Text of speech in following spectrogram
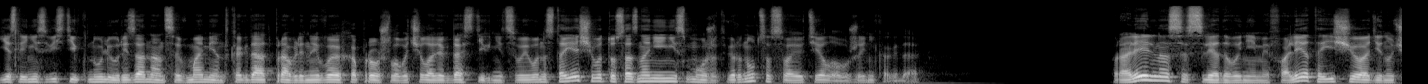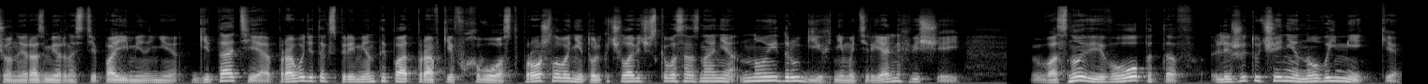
Если не свести к нулю резонансы в момент, когда отправленный в эхо прошлого человек достигнет своего настоящего, то сознание не сможет вернуться в свое тело уже никогда. Параллельно с исследованиями Фалета еще один ученый размерности по имени Гитатия проводит эксперименты по отправке в хвост прошлого не только человеческого сознания, но и других нематериальных вещей – В основе его опытов лежит учение новой Мекки,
